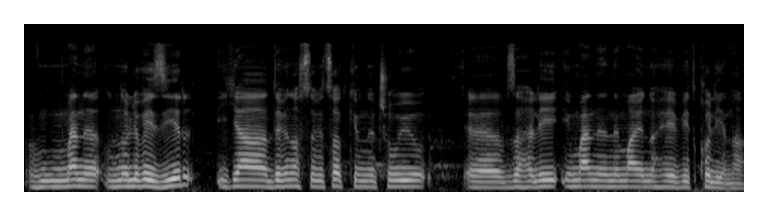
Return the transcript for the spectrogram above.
в мене нульовий зір, я 90% не чую е, взагалі, і в мене немає ноги від коліна.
